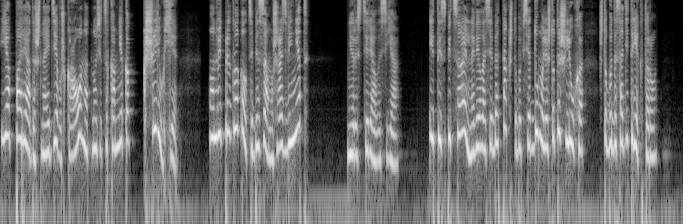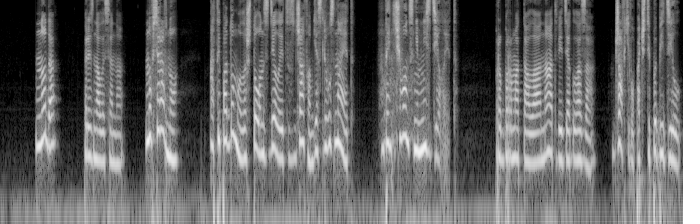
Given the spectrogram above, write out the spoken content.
Я порядочная девушка, а он относится ко мне как к шлюхе. Он ведь предлагал тебе замуж, разве нет?» Не растерялась я. «И ты специально вела себя так, чтобы все думали, что ты шлюха, чтобы досадить ректору». «Ну да», — призналась она. «Но все равно. А ты подумала, что он сделает с Джафом, если узнает?» «Да ничего он с ним не сделает», — пробормотала она, отведя глаза. «Джаф его почти победил».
